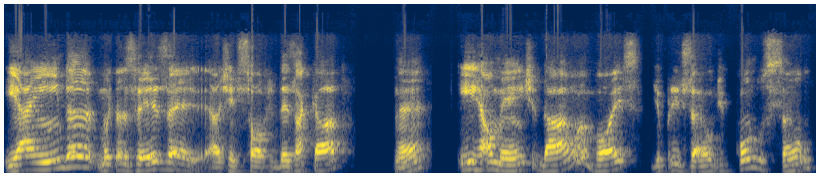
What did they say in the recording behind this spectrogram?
e ainda muitas vezes é, a gente sofre desacato, né? E realmente dá uma voz de prisão, de condução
